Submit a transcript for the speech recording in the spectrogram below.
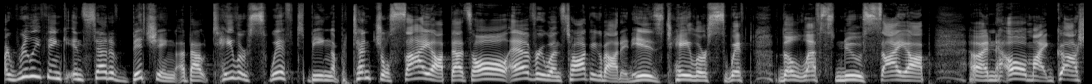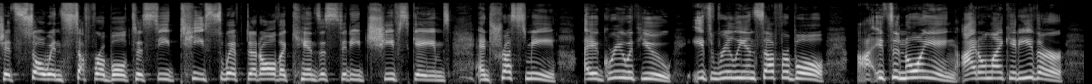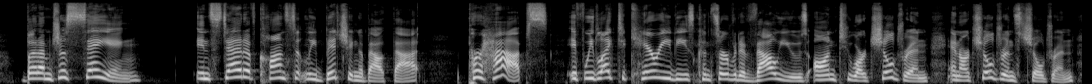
I really think instead of bitching about Taylor Swift being a potential psyop, that's all everyone's talking about. It is Taylor Swift, the left's new psyop. And oh my gosh, it's so insufferable to see T Swift at all the Kansas City Chiefs games. And trust me, I agree with you. It's really insufferable. Uh, it's annoying. I don't like it either. But I'm just saying, instead of constantly bitching about that, perhaps if we'd like to carry these conservative values onto our children and our children's children,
